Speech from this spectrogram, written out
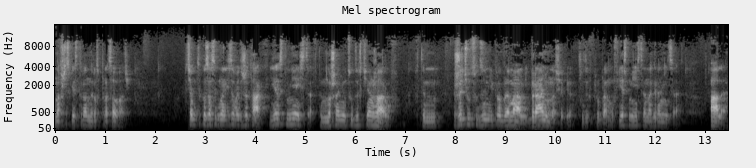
na wszystkie strony rozpracować. Chciałbym tylko zasygnalizować, że tak, jest miejsce w tym noszeniu cudzych ciężarów, w tym życiu cudzymi problemami, braniu na siebie cudzych problemów. Jest miejsce na granicę, ale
